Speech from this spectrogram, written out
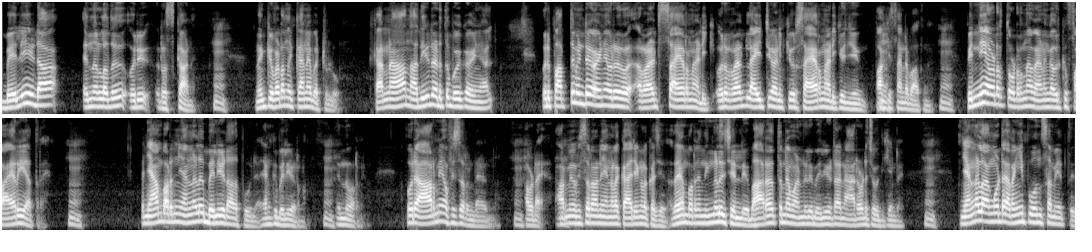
ബലിയിട എന്നുള്ളത് ഒരു റിസ്ക് ആണ്. നിങ്ങൾക്ക് ഇവിടെ നിൽക്കാനേ പറ്റുള്ളൂ. കാരണം ആ നദിയുടെ അടുത്ത് പോയി കഴിഞ്ഞാൽ ഒരു പത്ത് മിനിറ്റ് കഴിഞ്ഞാൽ ഒരു റെഡ് സൈറൺ അടിക്കും ഒരു റെഡ് ലൈറ്റ് കാണിക്കും ഒരു സൈറൺ അടിക്കുകയും ചെയ്യും പാകിസ്ഥാന്റെ ഭാഗത്ത് നിന്ന് പിന്നെ അവിടെ തുടർന്നാൽ വേണമെങ്കിൽ അവർക്ക് ഫയർ ചെയ്യാത്രേ. അപ്പം ഞാൻ പറഞ്ഞു ഞങ്ങൾ ബലിയിടാതെ പോവില്ല ഞങ്ങൾക്ക് ബലിയിടണം ഇടണം എന്ന് പറഞ്ഞു. അപ്പോൾ ഒരു ആർമി ഓഫീസർ ഉണ്ടായിരുന്നു അവിടെ. ആർമി ഓഫീസറാണ് ഞങ്ങളെ കാര്യങ്ങളൊക്കെ ചെയ്തത്. അദ്ദേഹം പറഞ്ഞു നിങ്ങൾ ചെല്ല് ഭാരതത്തിന്റെ മണ്ണിൽ ബലിയിടാൻ ആരോട് ചോദിക്കണ്ടേ. ഞങ്ങൾ അങ്ങോട്ട് ഇറങ്ങി പോകുന്ന സമയത്ത്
